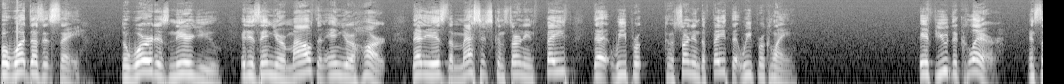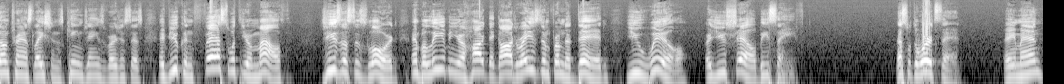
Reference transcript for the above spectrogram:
But what does it say? The word is near you, it is in your mouth and in your heart. That is the message concerning faith that we pro- concerning the faith that we proclaim. If you declare, in some translations, King James Version says, if you confess with your mouth Jesus is Lord and believe in your heart that God raised him from the dead, you will or you shall be saved. That's what the word said. Amen.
